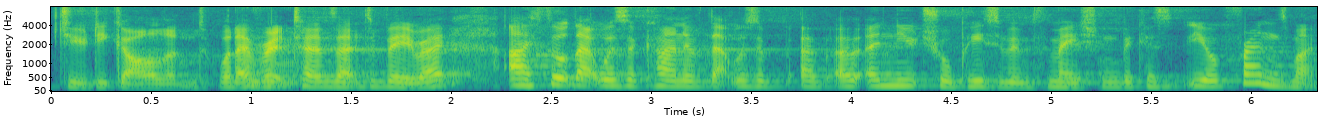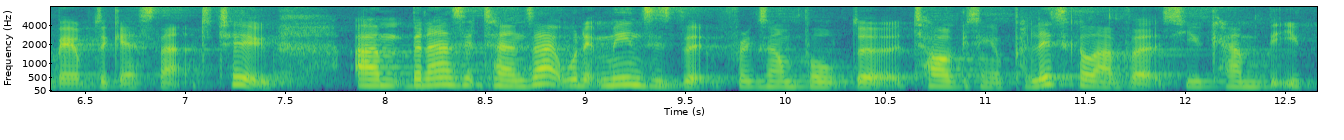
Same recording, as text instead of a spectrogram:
Judy Garland, whatever it turns out to be, right? I thought that was a kind of that was a, a, a neutral piece of information because your friends might be able to guess that too. Um, but as it turns out, what it means is that, for example, the targeting of political adverts, you can be, you,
